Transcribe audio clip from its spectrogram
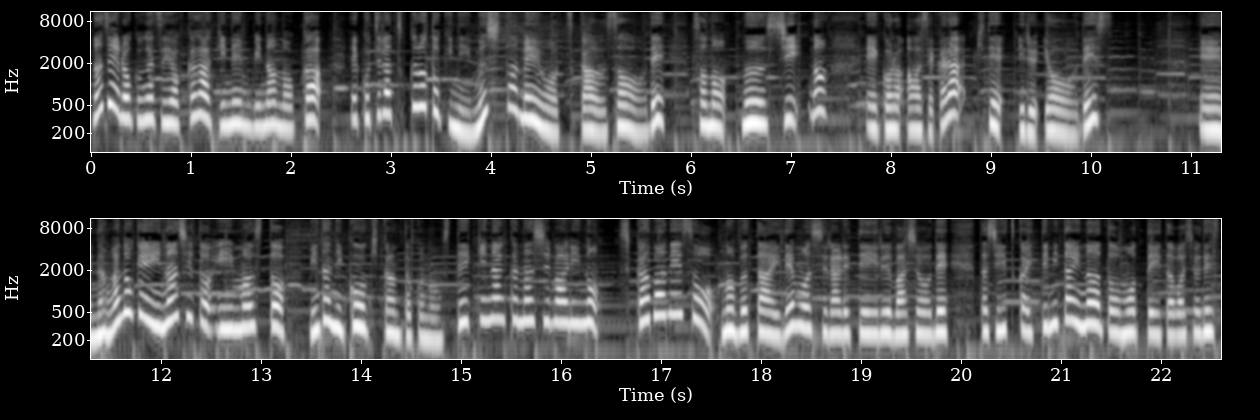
なぜ6月4日が記念日なのかえこちら作るときに蒸した麺を使うそうでその蒸しのえ語呂合わせから来ているようです。えー、長野県伊那市と言いますと三谷幸喜監督の素敵な金縛りの屍荘の舞台でも知られている場所で私いつか行ってみたいなと思っていた場所です。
